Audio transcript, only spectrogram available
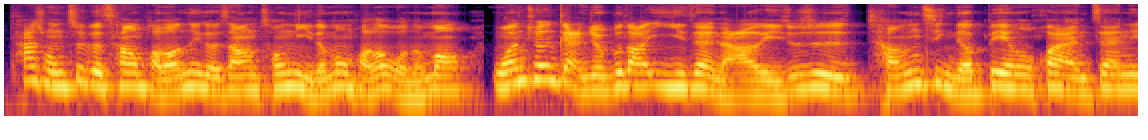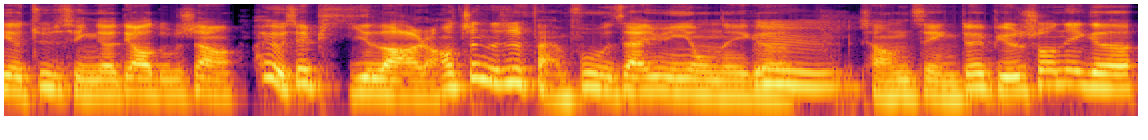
他从这个舱跑到那个舱，从你的梦跑到我的梦，完全感觉不到意义在哪里，就是场景的变换在那个剧情的调度上会有些疲劳，然后真的是反复在运用那个嗯场景。对，比如说那个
